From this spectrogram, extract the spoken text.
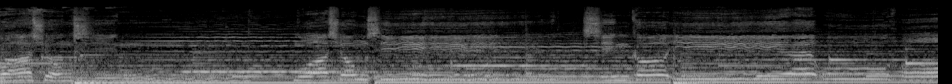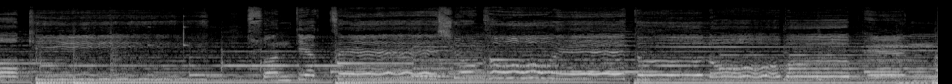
我相信，我相信。心可伊会有福气，选择这上好的道路，无偏离。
